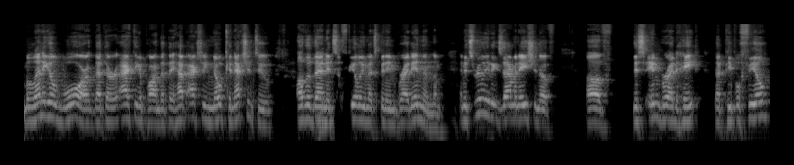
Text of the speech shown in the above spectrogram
millennial war that they're acting upon that they have actually no connection to other than mm-hmm. it's a feeling that's been inbred in them and it's really an examination of of this inbred hate that people feel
